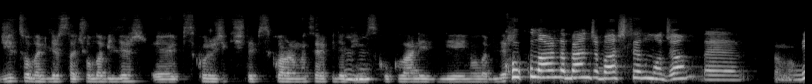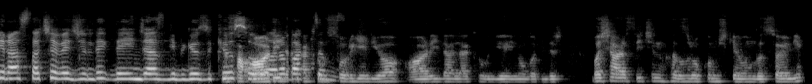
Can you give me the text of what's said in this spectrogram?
Cilt olabilir, saç olabilir, e, psikolojik işte psikoaromaterapi dediğimiz kokularla ilgili yayın olabilir. Kokularla bence başlayalım hocam. Ee, tamam. biraz saça ve cilde değineceğiz gibi gözüküyor Mesela sorulara baktım. soru geliyor. Ağrıyla alakalı bir yayın olabilir. Baş ağrısı için hazır okumuşken onu da söyleyeyim.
